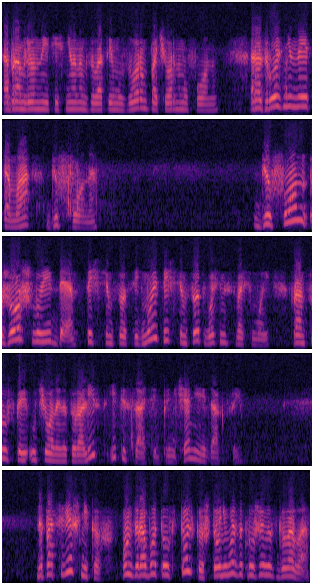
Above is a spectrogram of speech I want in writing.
обрамленные тисненным золотым узором по черному фону, разрозненные тома Бюфона. Бюфон Жорж Луи Де, 1707-1788, французский ученый-натуралист и писатель, примечание редакции. На подсвечниках он заработал столько, что у него закружилась голова.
